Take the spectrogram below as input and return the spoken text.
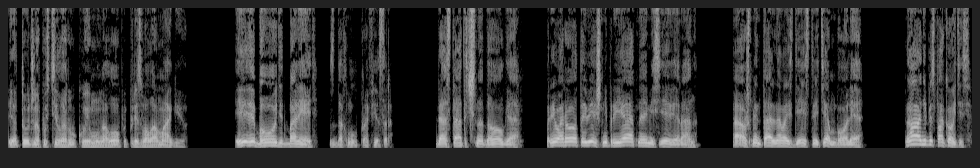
Я тут же опустила руку ему на лоб и призвала магию. «И будет болеть», — вздохнул профессор. Достаточно долго. Привороты — вещь неприятная, месье Веран. А уж ментальное воздействие тем более. Но не беспокойтесь,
